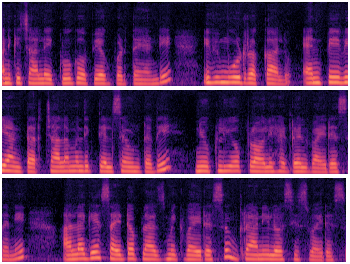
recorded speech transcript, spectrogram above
మనకి చాలా ఎక్కువగా ఉపయోగపడతాయండి. ఇవి మూడు రకాలు. ఎన్పివి అంటారు. చాలామందికి తెలిసే ఉంటుంది. న్యూక్లియో ప్లాలిహెడ్రల్ వైరస్ అని. అలాగే cytoplasmic virus granulosis virus.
